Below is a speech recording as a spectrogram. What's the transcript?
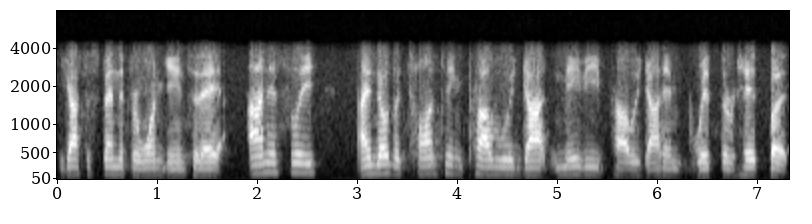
He got suspended for one game today. Honestly, I know the taunting probably got maybe probably got him with the hit, but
